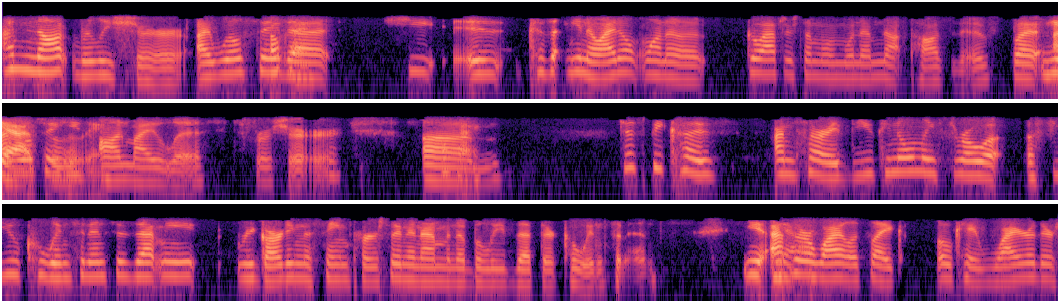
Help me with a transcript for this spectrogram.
I'm not really sure. I will say Okay. that he is because you know I don't want to go after someone when I'm not positive, but I Yeah, will say he's on my list for sure. Um, Okay. Just because I'm sorry, you can only throw a, a few coincidences at me regarding the same person, and I'm going to believe that they're coincidence. Yeah, after Yeah. a while, it's like, okay, why are there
